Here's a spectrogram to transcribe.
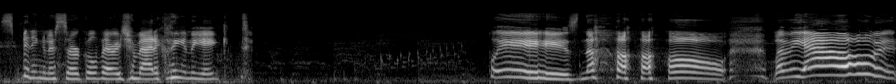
spinning in a circle very dramatically in the ink. Please, no! Let me out!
